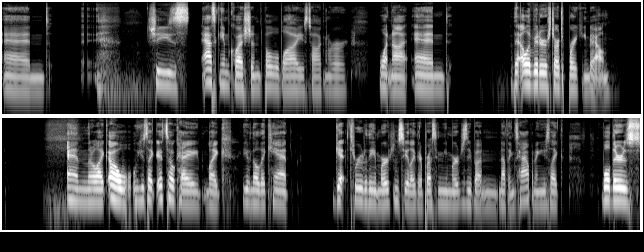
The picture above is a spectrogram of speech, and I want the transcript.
and she's asking him questions, blah blah blah, he's talking to her, whatnot, and the elevator starts breaking down. And they're like, Oh, he's like, It's okay, like, even though they can't get through to the emergency, like they're pressing the emergency button, nothing's happening. He's like, Well, there's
